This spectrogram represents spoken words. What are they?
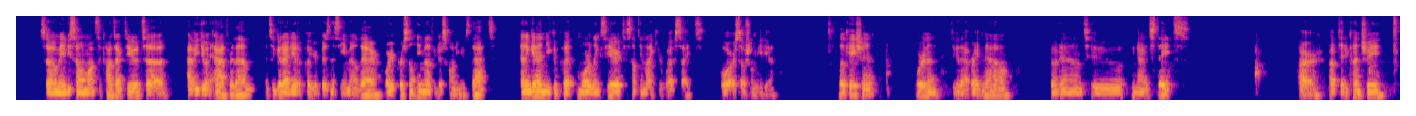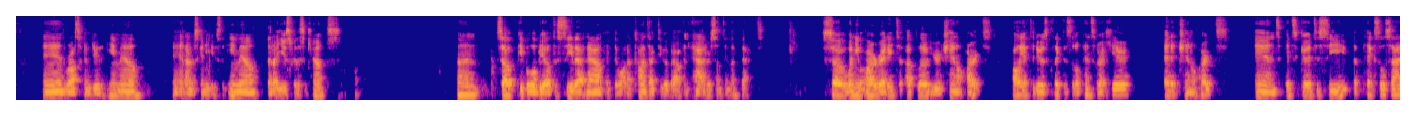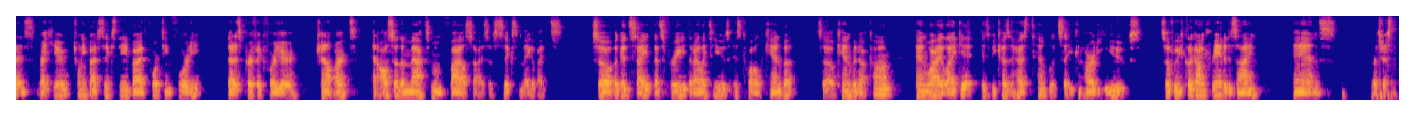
So maybe someone wants to contact you to have you do an ad for them. It's a good idea to put your business email there or your personal email if you just want to use that. And again, you could put more links here to something like your website or social media. Location, we're going to do that right now. Go down to United States, our updated country, and we're also going to do the email. And I'm just going to use the email that I use for this account. Done. So people will be able to see that now if they want to contact you about an ad or something like that. So when you are ready to upload your channel art, all you have to do is click this little pencil right here, edit channel art, and it's good to see the pixel size right here, 2560 by 1440. That is perfect for your channel art, and also the maximum file size of six megabytes. So a good site that's free that I like to use is called Canva. So canva.com. And why I like it is because it has templates that you can already use. So if we click on create a design and let's just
